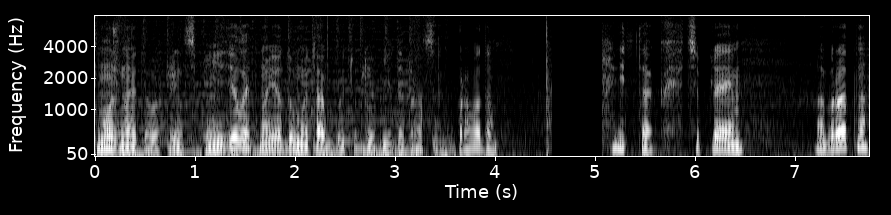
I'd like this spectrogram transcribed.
Можно этого в принципе не делать, но я думаю так будет удобнее добраться к проводам. Итак, цепляем обратно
